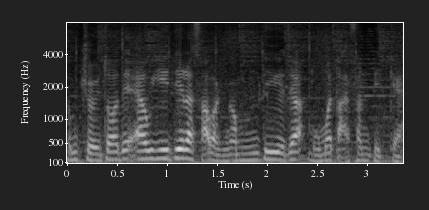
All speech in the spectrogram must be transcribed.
咁最多啲 LED 咧，稍微暗啲嘅啫，冇乜大分别嘅。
